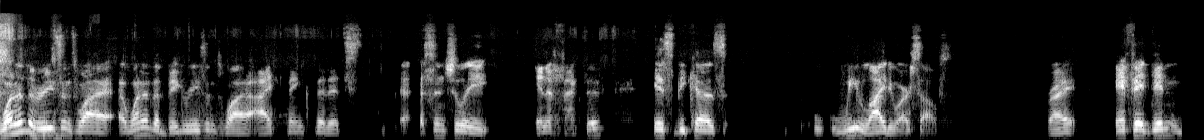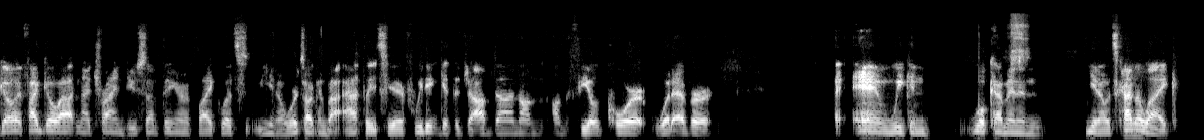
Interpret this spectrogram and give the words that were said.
One of the reasons why, one of the big reasons why I think that it's essentially ineffective, is because we lie to ourselves, right? If it didn't go, if I go out and I try and do something, or if like let's, you know, we're talking about athletes here. If we didn't get the job done on on the field, court, whatever, and we can, we'll come in and, you know, it's kind of like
